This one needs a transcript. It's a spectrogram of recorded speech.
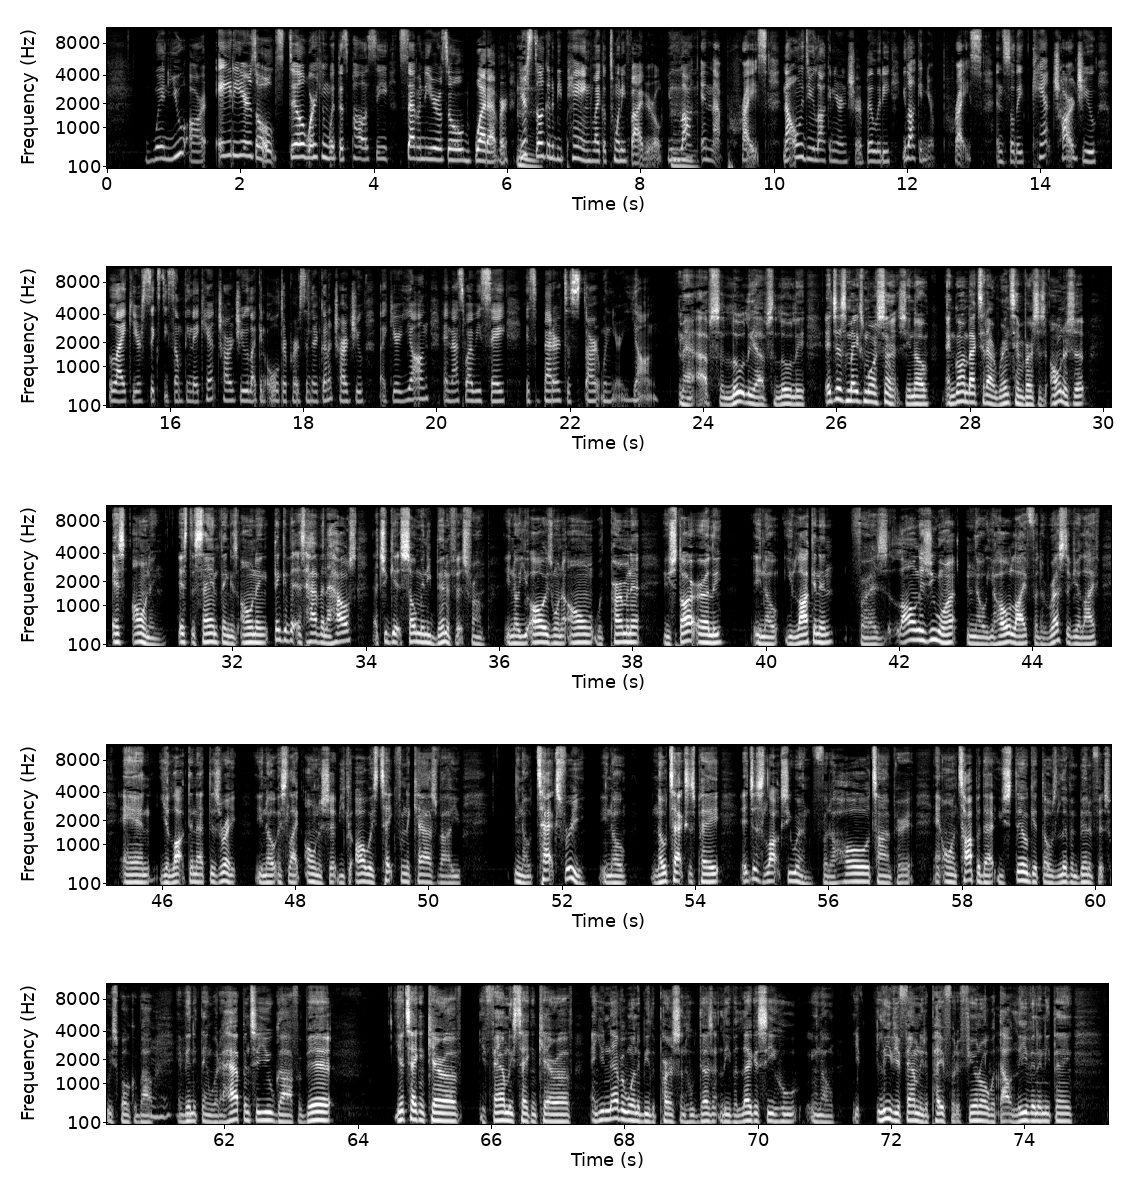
when you are 80 years old, still working with this policy, 70 years old, whatever, you're mm. still going to be paying like a 25 year old. You mm. lock in that price. Not only do you lock in your insurability, you lock in your price. And so they can't charge you like you're 60 something. They can't charge you like an older person. They're going to charge you like you're young. And that's why we say it's better to start when you're young. Man, absolutely, absolutely. It just makes more sense, you know. And going back to that renting versus ownership, it's owning. It's the same thing as owning. Think of it as having a house that you get so many benefits from. You know, you always want to own with permanent. You start early, you know, you locking in for as long as you want, you know, your whole life for the rest of your life, and you're locked in at this rate. You know, it's like ownership. You could always take from the cash value, you know, tax free, you know, no taxes paid. It just locks you in for the whole time period. And on top of that, you still get those living benefits we spoke about. Mm-hmm. If anything were to happen to you, God forbid, you're taken care of, your family's taken care of, and you never want to be the person who doesn't leave a legacy, who, you know, leave your family to pay for the funeral without leaving anything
